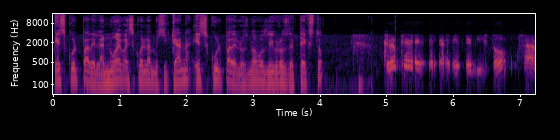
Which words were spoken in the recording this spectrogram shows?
¿Es culpa de la nueva escuela mexicana? ¿Es culpa de los nuevos libros de texto? Creo que eh, eh, he visto, o sea,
